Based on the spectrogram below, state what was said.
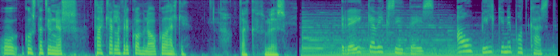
og Gústa Junior. Takk kærlega fyrir komina og góða helgi. Takk, sem leiðis Reykjavík síðdeis á Bilginni podcast.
